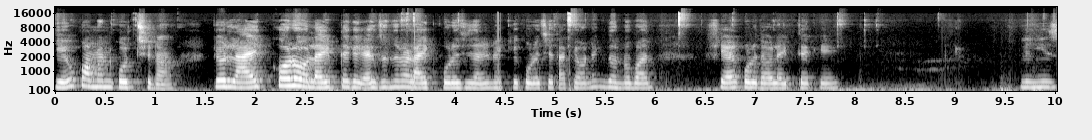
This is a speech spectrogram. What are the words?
কেউ কমেন্ট করছে না। কেউ লাইক করো লাইভটাকে একজন যেন লাইক করেছে, জানি না কে করেছে, তাকে অনেক ধন্যবাদ। শেয়ার করে দাও লাইভটাকে প্লিজ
